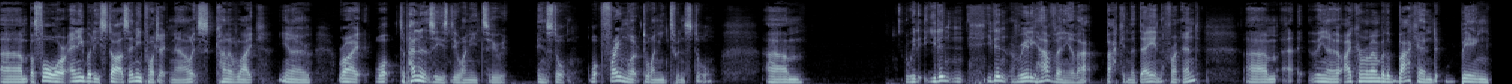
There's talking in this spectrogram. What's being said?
um, before anybody starts any project now it's kind of like you know right what dependencies do i need to install? What framework do i need to install? Um, we, you didn't you didn't really have any of that back in the day in the front end. Um, you know, I can remember the back end being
